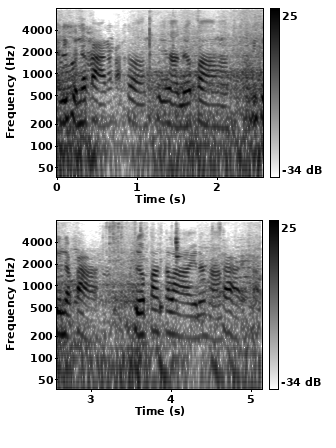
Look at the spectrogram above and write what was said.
อันนี้คือเนื้อปลานะคะ ค่ะนี่ค่ะเนื้อปลานี่คือเนื้อปลา เนื้อปลากรายนะคะ ใช่ค่ะ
